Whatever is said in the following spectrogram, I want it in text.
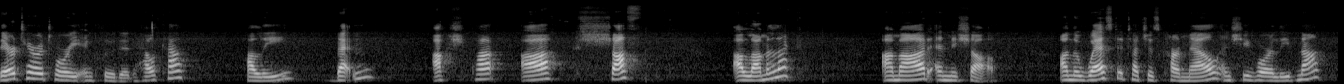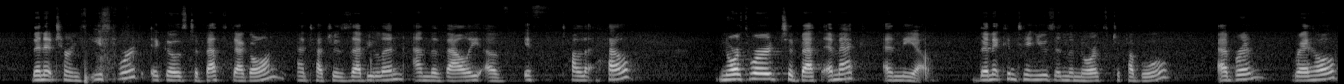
Their territory included Helkath, Hali, Beten, Akshpa- Achshaph, Allammelech, Amad, and Mishal. On the west, it touches Carmel and Shihor Libnath. Then it turns eastward. It goes to Beth Dagon and touches Zebulun and the valley of Iphtahel. Northward to Beth Emek and Neo. Then it continues in the north to Cabul, Ebron, Rehob,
